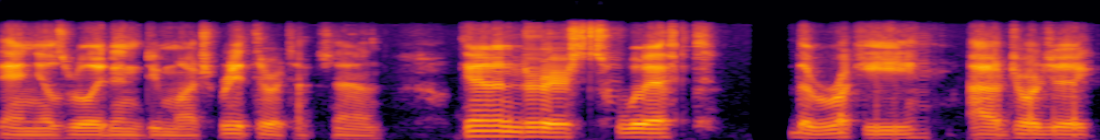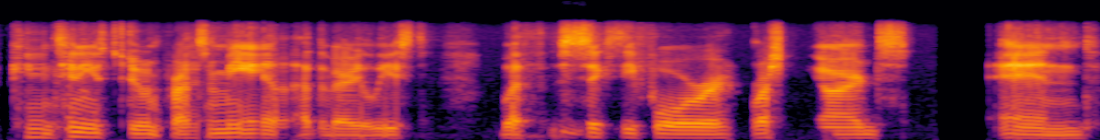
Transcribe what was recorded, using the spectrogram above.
Daniels really didn't do much, but he threw a touchdown. D'Andre Swift, the rookie out of Georgia, continues to impress me at the very least with 64 rushing yards and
